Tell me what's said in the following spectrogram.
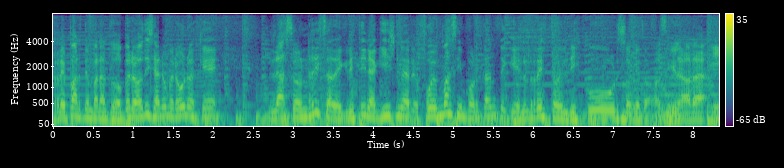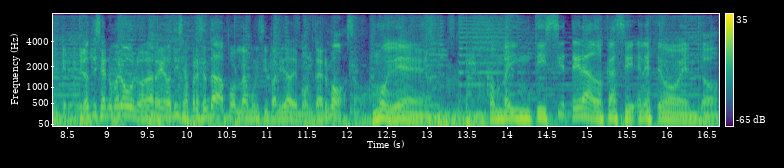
reparten para todo. Pero noticia número uno es que la sonrisa de Cristina Kirchner fue más importante que el resto del discurso, que todo. Así que la verdad, increíble. Noticia número uno de Red Noticias presentada por la Municipalidad de Montehermoso. Muy bien. Con 27 grados casi en este momento.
